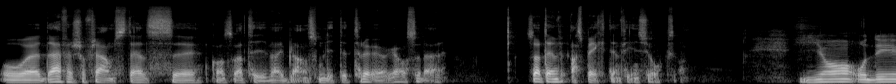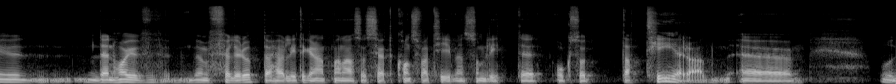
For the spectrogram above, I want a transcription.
Och eh, därför så framställs eh, konservativa ibland som lite tröga och sådär. Så att den aspekten finns ju också. Ja, och det, den, har ju, den följer upp det här lite grann att man alltså sett konservativen som lite också daterad. Eh, och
